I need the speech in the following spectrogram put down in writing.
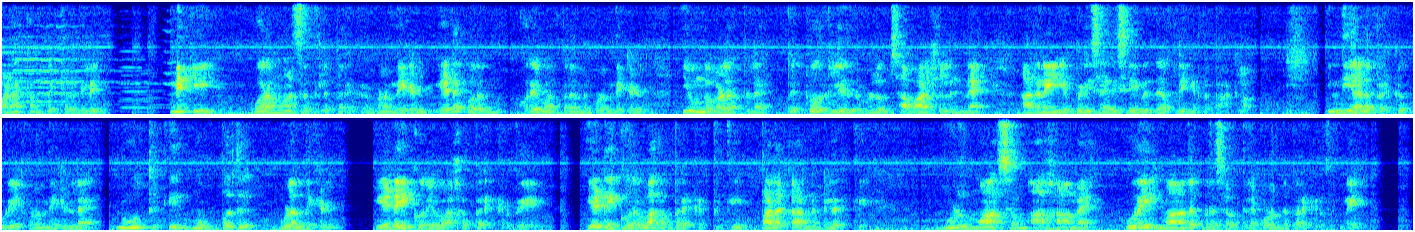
வணக்கம் பெற்றோர்களே. இன்னைக்கு குறை மாசத்துல பிறக்கிற குழந்தைகள் எடை குறை குறைவாக பிறந்த குழந்தைகள் இவங்க வளர்ப்பில் பெற்றோர்கள் எதிர்கொள்ளும் சவால்கள் என்ன? அதனை எப்படி சரி செய்வது அப்படிங்கிறத பார்க்கலாம். இந்தியாவில் பிறக்கக்கூடிய குழந்தைகளில் நூற்றுக்கு முப்பது குழந்தைகள் எடை குறைவாக பிறக்கிறது. எடை குறைவாக பிறக்கிறதுக்கு பல காரணங்கள் இருக்குது முழு மாதம் ஆகாமல் குறை மாத பிரசவத்தில் குழந்தை பிறக்கிறதுன்னு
